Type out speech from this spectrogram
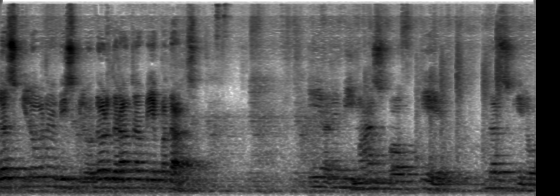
દસ કિલો અને વીસ કિલો દળ ધરાવતા બે પદાર્થ. એ અને બી માસ ઓફ એ દસ કિલો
